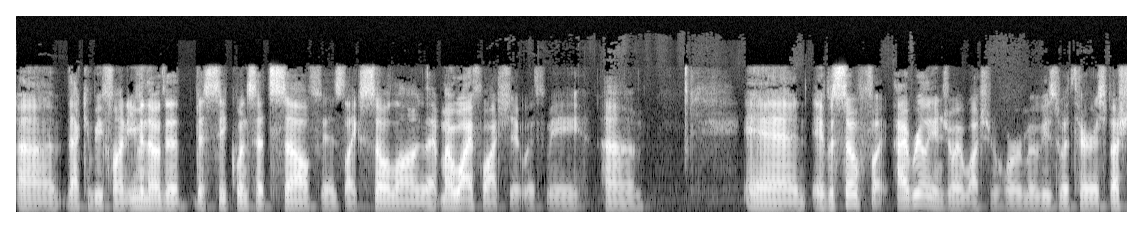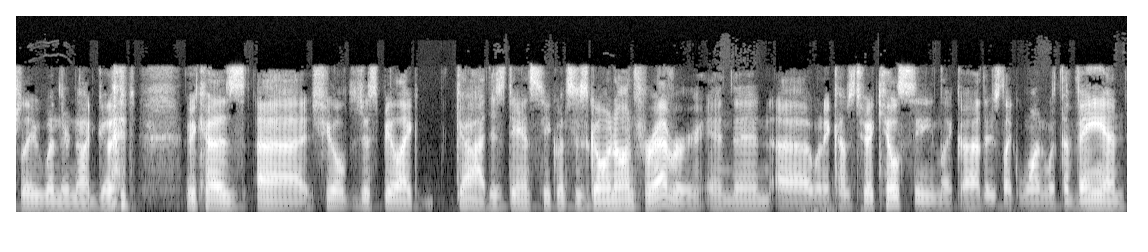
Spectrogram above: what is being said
Uh, that can be fun, even though the the sequence itself is like so long that my wife watched it with me, um, and it was so fun. I really enjoy watching horror movies with her, especially when they're not good, because uh, she'll just be like, God, this dance sequence is going on forever. And then uh, when it comes to a kill scene, like uh, there's like one with a van,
